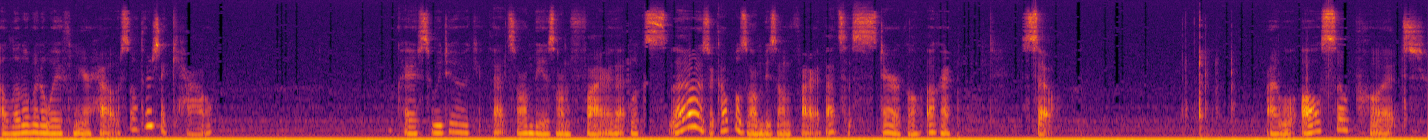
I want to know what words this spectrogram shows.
a little bit away from your house. Oh, there's a cow. Okay, so we do, that zombie is on fire. That looks, oh, there's a couple zombies on fire. That's hysterical. Okay, so, I will also put,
